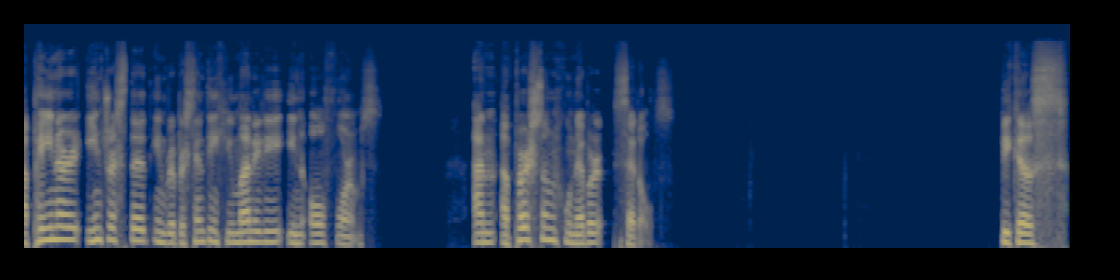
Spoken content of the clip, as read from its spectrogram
a painter interested in representing humanity in all forms, and a person who never settles. Because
